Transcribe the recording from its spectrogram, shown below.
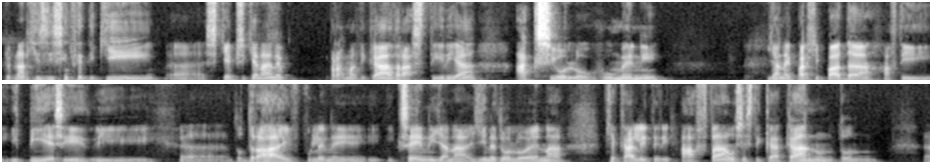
πρέπει να αρχίζει η συνθετική α, σκέψη και να είναι πραγματικά δραστήρια, αξιολογούμενη για να υπάρχει πάντα αυτή η πίεση, η, ε, το drive που λένε οι, οι ξένοι για να γίνεται ολοένα και καλύτερη. Αυτά ουσιαστικά κάνουν τον, ε,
